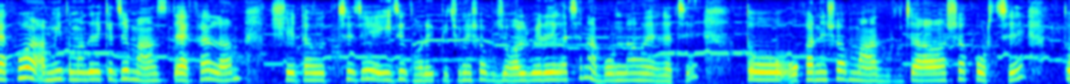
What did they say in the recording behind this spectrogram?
দেখো আমি তোমাদেরকে যে মাছ দেখালাম সেটা হচ্ছে যে এই যে ঘরের পিছনে সব জল বেড়ে গেছে না বন্যা হয়ে গেছে। তো ওখানে সব মাছ যাওয়া আসা করছে। তো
